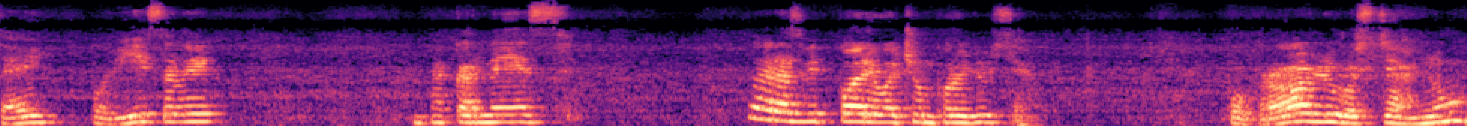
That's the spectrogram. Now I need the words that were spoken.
цей повісили на карниз. Зараз відпарювачем пройдуся. Поправлю, розтягну.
